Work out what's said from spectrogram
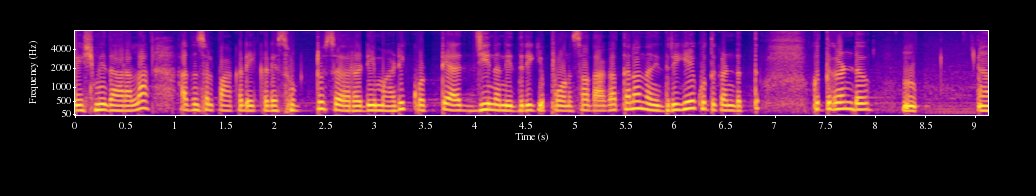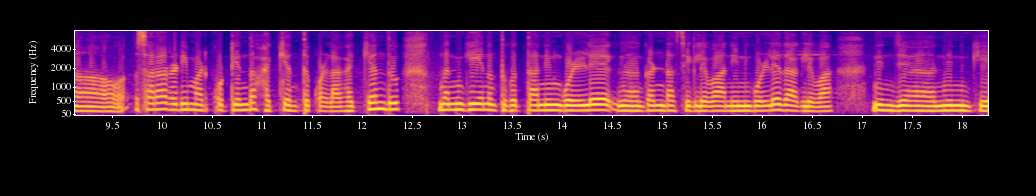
ರೇಷ್ಮೆ ದಾರ ಅಲ್ಲ, ಅದನ್ನ ಸ್ವಲ್ಪ ಆ ಕಡೆ ಈ ಕಡೆ ಸುಟ್ಟು ಸ ರೆಡಿ ಮಾಡಿ ಕೊಟ್ಟೆ. ಅಜ್ಜಿ ನನ್ನ ಇದ್ರಿಗೆ ಪೋಣಿಸೋದಾಗತ್ತನ ನನ್ನ ಇದ್ರಿಗೆ ಕೂತ್ಕೊಂಡತ್ತು. ಕೂತ್ಕೊಂಡು ಸರ ರೆಡಿ ಮಾಡಿಕೊಟ್ಟಿಂದ ಹಕ್ಕಿ ಅಂತ ಕೊಳ್ಳಾಗ ಹಕ್ಕಿಂದು ನನಗೇನಂತ ಗೊತ್ತಾ? ನಿನ್ಗೆ ಒಳ್ಳೆ ಗಂಡ ಸಿಗ್ಲೇವಾ? ನಿನ್ಗೆ ಒಳ್ಳೇದಾಗ್ಲಿವಾ? ನಿನ್ ಜ, ನಿನಗೆ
